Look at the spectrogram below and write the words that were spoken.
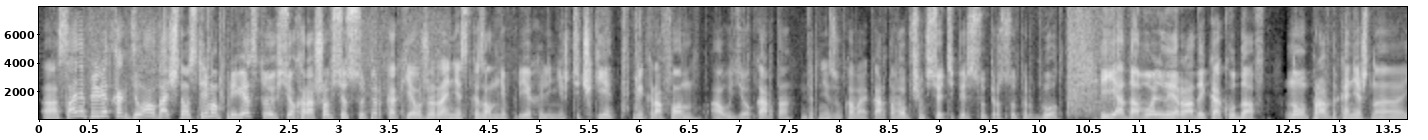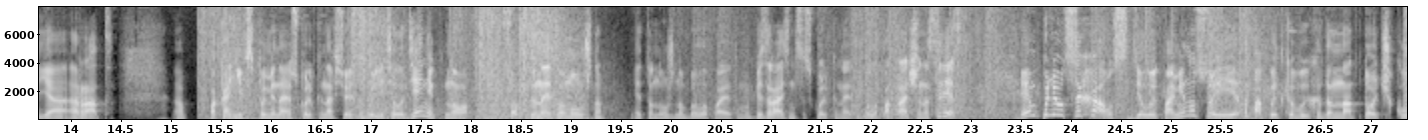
А, Саня, привет, как дела? Удачного стрима, приветствую, все хорошо, все супер. Как я уже ранее сказал, мне приехали ништячки, микрофон, аудиокарта, вернее, звуковая карта. В общем, все теперь супер-супер good. И я довольный, радый, как удав. Ну, правда, конечно, я рад, а, пока не вспоминаю, сколько на все это вылетело денег, но, собственно, это нужно. Это нужно было, поэтому без разницы, сколько на это было потрачено средств. М плюс и Хаус делают по минусу, и это попытка выхода на точку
